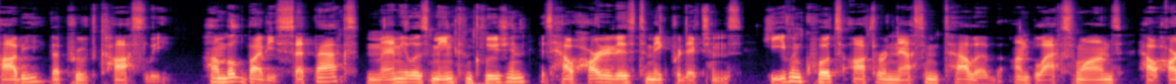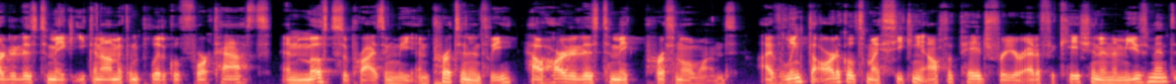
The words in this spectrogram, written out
hobby that proved costly. Humbled by these setbacks, Mamula's main conclusion is how hard it is to make predictions. He even quotes author Nassim Taleb on black swans, how hard it is to make economic and political forecasts, and most surprisingly and pertinently, how hard it is to make personal ones. I've linked the article to my Seeking Alpha page for your edification and amusement,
